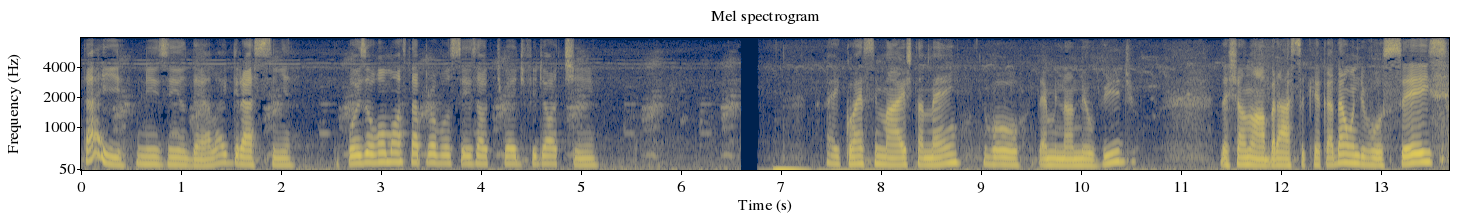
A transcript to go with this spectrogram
Tá aí o ninzinho dela. Ai, gracinha. Depois eu vou mostrar para vocês ao que tiver de filhotinho. Aí com essa imagem também, vou terminando meu vídeo. Deixando um abraço aqui a cada um de vocês.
